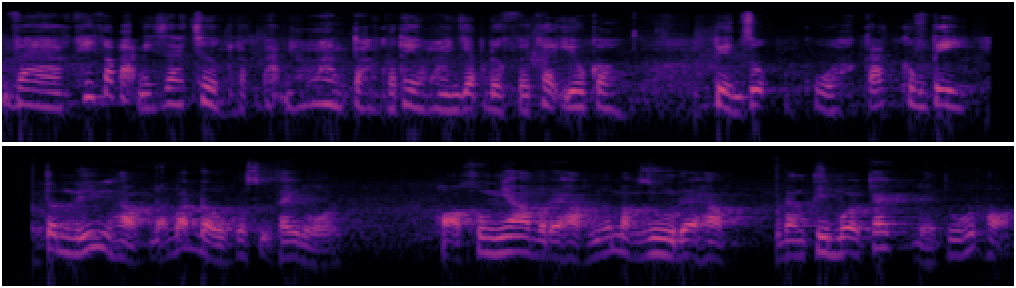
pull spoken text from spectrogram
và khi các bạn ấy ra trường là các bạn hoàn toàn có thể hòa nhập được với cả yêu cầu tuyển dụng của các công ty. Tâm lý người học đã bắt đầu có sự thay đổi. Họ không nhau vào đại học nữa mặc dù đại học đang tìm mọi cách để thu hút họ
